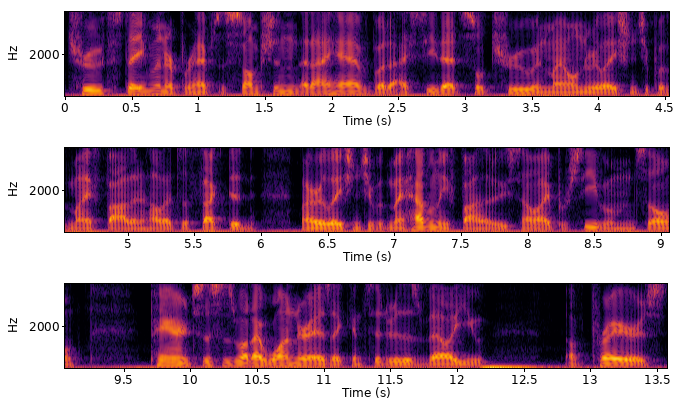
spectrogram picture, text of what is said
truth statement or perhaps assumption that I have, but I see that so true in my own relationship with my Father and how that's affected my relationship with my heavenly Father, at least how I perceive Him. And so, parents, this is what I wonder as I consider this value of prayers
